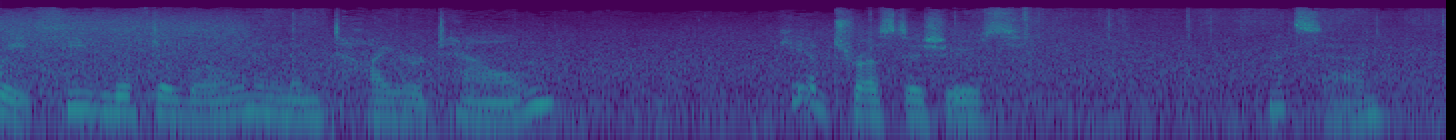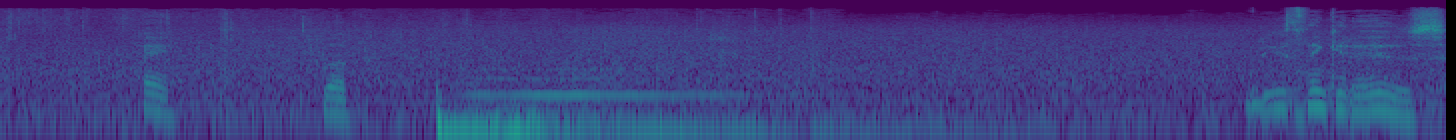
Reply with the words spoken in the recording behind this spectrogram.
Wait, he lived alone in an entire town? He had trust issues. That's sad. Hey, look, What do you think it is?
